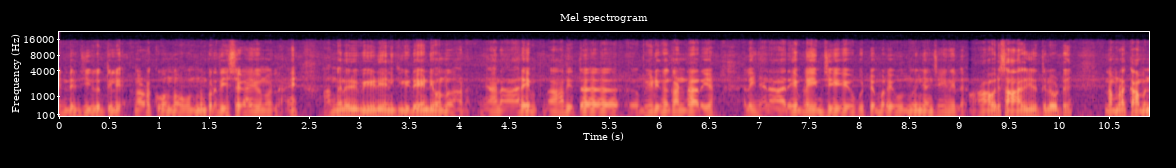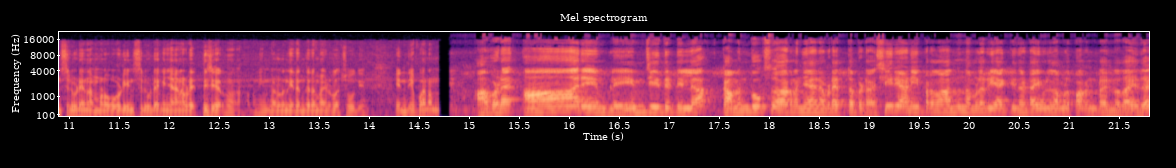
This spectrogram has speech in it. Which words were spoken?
എന്റെ ജീവിതത്തിൽ നടക്കുമെന്നോ ഒന്നും പ്രതീക്ഷ കാര്യമൊന്നുമില്ല. ഏ അങ്ങനെ ഒരു വീഡിയോ എനിക്ക് ഇടേണ്ടി വന്നതാണ്. ഞാൻ ആരെയും ആദ്യത്തെ വീഡിയോ കണ്ടാൽ അറിയാം. അല്ലെങ്കിൽ ഞാൻ ആരെയും ബ്ലെയിം ചെയ്യുകയോ കുറ്റം പറയുകയോ ഒന്നും ഞാൻ ചെയ്യുന്നില്ല. ആ ഒരു സാഹചര്യത്തിലോട്ട് നമ്മുടെ കമൻസിലൂടെയും നമ്മുടെ ഓഡിയൻസിലൂടെയൊക്കെ ഞാൻ അവിടെ എത്തിച്ചേർന്നതാണ്. അപ്പോൾ നിങ്ങളുടെ നിരന്തരമായിട്ടുള്ള ചോദ്യം എന്ത്? ചെയ്യും? അവിടെ ആരെയും ബ്ലെയിം ചെയ്തിട്ടില്ല. കമന്റ് ബോക്സ് കാരണം ഞാൻ അവിടെ എത്തപ്പെട്ട. ശരിയാണ് ഈ പറഞ്ഞ അന്ന് നമ്മൾ റിയാക്ട് ചെയ്യുന്ന ടൈമിൽ നമ്മൾ പറഞ്ഞിട്ടുണ്ടായിരുന്നു. അതായത്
